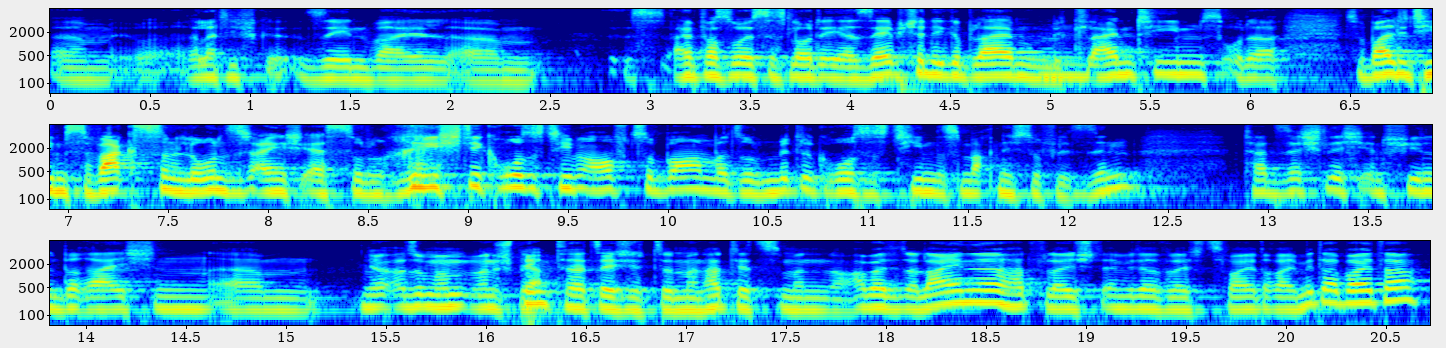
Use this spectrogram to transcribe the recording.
ähm, relativ gesehen, weil ähm, es einfach so ist, dass Leute eher Selbstständige bleiben mit kleinen Teams oder sobald die Teams wachsen, lohnt es sich eigentlich erst so ein richtig großes Team aufzubauen, weil so ein mittelgroßes Team, das macht nicht so viel Sinn. Tatsächlich in vielen Bereichen ähm, Ja, also man, man springt tatsächlich, man hat jetzt, man arbeitet alleine, hat vielleicht entweder vielleicht zwei, drei Mitarbeiter,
